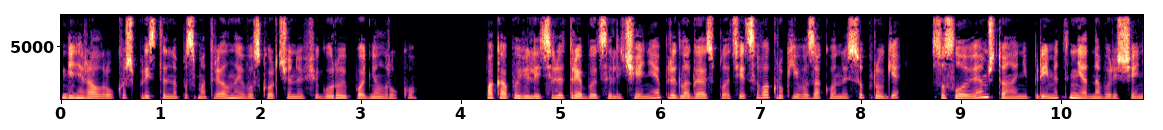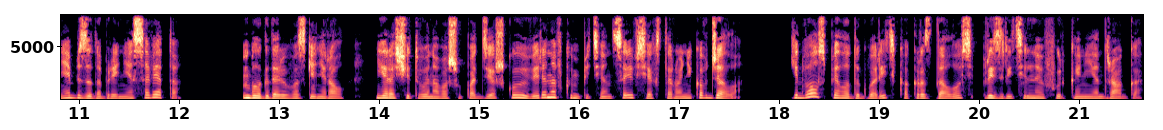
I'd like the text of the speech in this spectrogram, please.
Генерал Рукаш пристально посмотрел на его скорченную фигуру и поднял руку. «Пока повелителю требуется лечение, предлагаю сплотиться вокруг его законной супруги, с условием, что она не примет ни одного решения без одобрения совета». «Благодарю вас, генерал. Я рассчитываю на вашу поддержку и уверена в компетенции всех сторонников Джела». Едва успела договорить, как раздалось презрительное фырканье Драгга.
